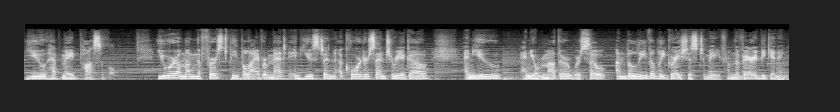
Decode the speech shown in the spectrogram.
you have made possible. You were among the first people I ever met in Houston a quarter century ago, and you and your mother were so unbelievably gracious to me from the very beginning.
